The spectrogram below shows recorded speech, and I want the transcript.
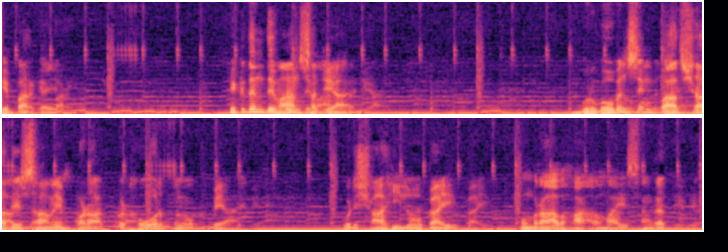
ਇਹ ਭਰ ਗਏ। ਇੱਕ ਦਿਨ ਦੀਵਾਨ ਸਜਿਆ। ਗੁਰੂ ਗੋਬਿੰਦ ਸਿੰਘ ਪਾਤਸ਼ਾਹ ਦੇ ਸਾਹਮਣੇ ਬੜਾ ਕਠੋਰ ਧਨੋਖ ਪਿਆ। ਹੈ ਕੁਝ ਸ਼ਾਹੀ ਲੋਕ ਆਏ, ਉਮਰਾਵ ਹਾਕਮ ਆਏ ਸੰਗਤ ਦੇ ਵਿੱਚ।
